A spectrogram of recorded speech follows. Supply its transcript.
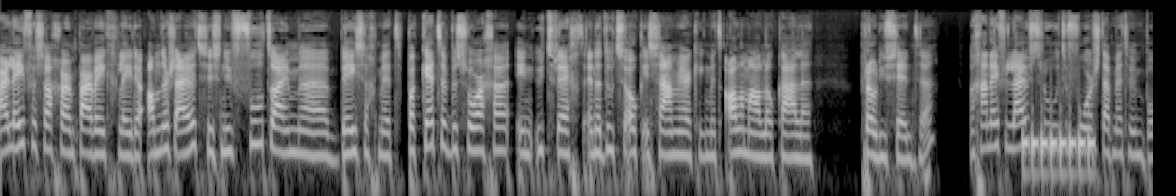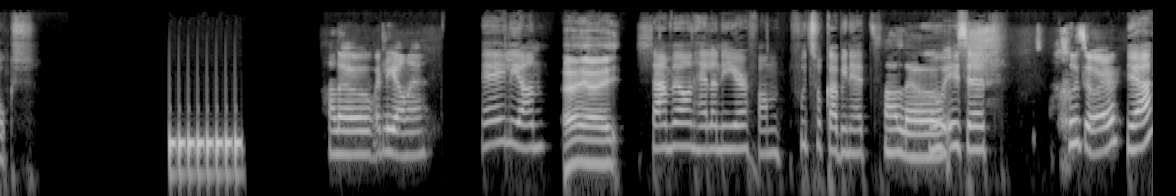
Haar leven zag er een paar weken geleden anders uit. Ze is nu fulltime uh, bezig met pakketten bezorgen in Utrecht. En dat doet ze ook in samenwerking met allemaal lokale producenten. We gaan even luisteren hoe het ervoor staat met hun box. Hallo, met Lianne. Hey Lian. Hey, hey. Samuel en Helen hier van Voedselkabinet. Hallo. Hoe is het? Goed hoor. Ja?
